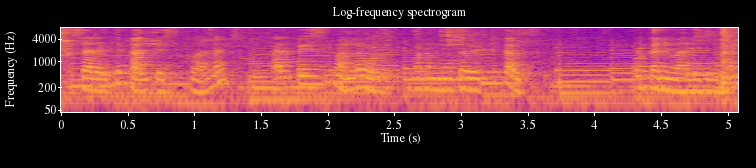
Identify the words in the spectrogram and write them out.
ఒకసారి అయితే కలిపేసుకోవాలి. కలిపేసి మళ్ళీ మనం మూత పెట్టి కలుపు ఉడకనివ్వాలి ఇది కూడా.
